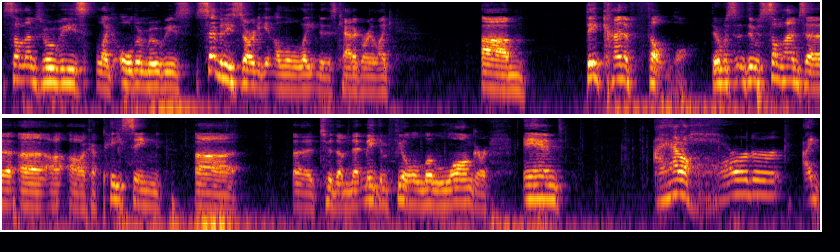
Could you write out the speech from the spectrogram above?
Sometimes movies like older movies, seventies is already getting a little late into this category. Like, um, they kind of felt long. There was there was sometimes a, a, a like a pacing uh, uh, to them that made them feel a little longer, and I had a harder. I,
